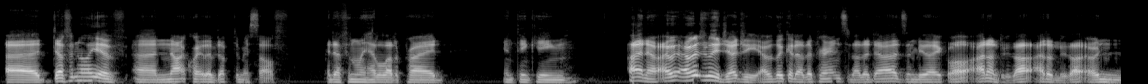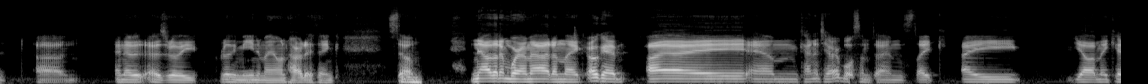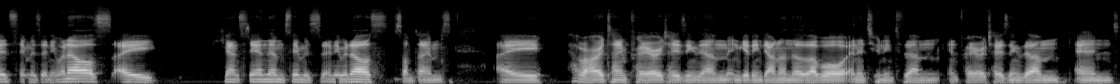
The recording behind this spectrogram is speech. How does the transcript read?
uh, definitely have uh, not quite lived up to myself. I definitely had a lot of pride in thinking. I don't know. I, I was really judgy. I would look at other parents and other dads and be like, "Well, I don't do that. I don't do that." And um, and I, I was really really mean in my own heart. I think so. Mm now that I'm where I'm at, I'm like, okay, I am kind of terrible sometimes. Like I yell at my kids same as anyone else. I can't stand them same as anyone else. Sometimes I have a hard time prioritizing them and getting down on their level and attuning to them and prioritizing them and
